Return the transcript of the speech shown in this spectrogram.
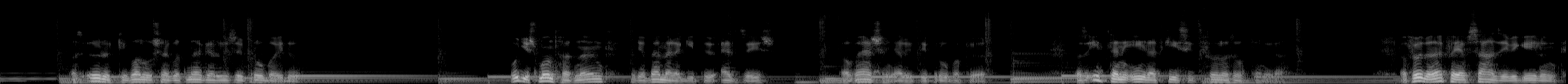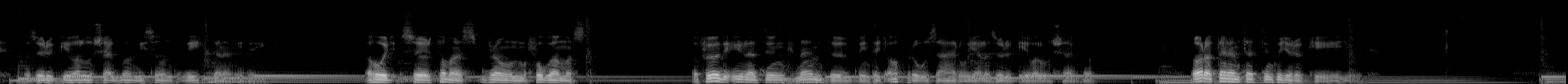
az örökké valóságot megelőző próbaidő. Úgy is mondhatnánk, hogy a bemelegítő edzés a verseny előtti próbakör. Az itteni élet készít föl az ottanira. A Földön legfeljebb száz évig élünk, az örökké valóságban viszont végtelen ideig. Ahogy Sir Thomas Brown fogalmazta, a földi életünk nem több, mint egy apró zárójel az örökké valóságban. Arra teremtettünk, hogy örökké éljünk.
